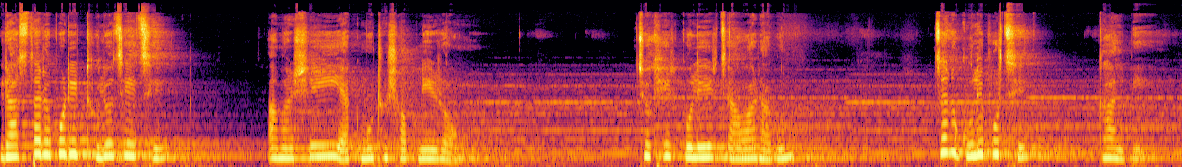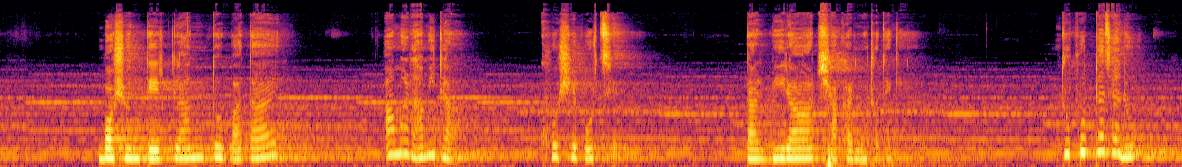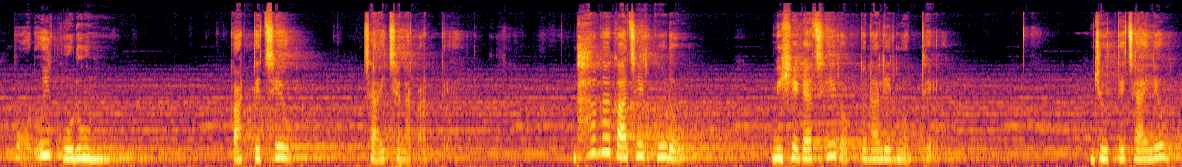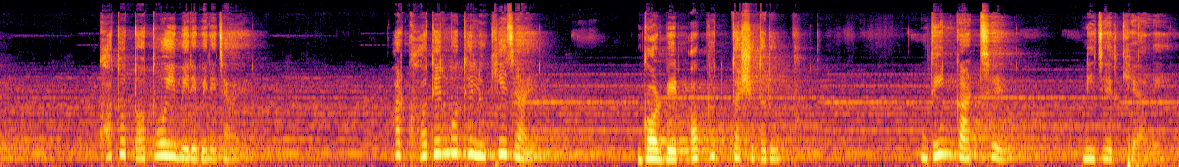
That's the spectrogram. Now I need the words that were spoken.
রাস্তার ওপরের ধুলো চেয়েছে আমার সেই এক মুঠো স্বপ্নের রং। চোখের কোলের চাওয়ার আগুন যেন গলে পড়ছে গাল বেয়ে। বসন্তের ক্লান্ত পাতায় আমার আমিটা খসে পড়ছে তার বিরাট শাখার মুঠো থেকে। দুপুরটা যেন বড়ই করুণ। কাটতে চেয়েও চাইছে না কাটতে। ভাঙা কাচের গুঁড়ো মিশে গেছে রক্তনালীর মধ্যে। জুড়তে চাইলেও ক্ষত ততই বেড়ে বেড়ে যায়। আর ক্ষতের মধ্যে লুকিয়ে যায় গর্বের অপ্রত্যাশিত রূপ। দিন কাটছে নিজের খেয়ালে।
